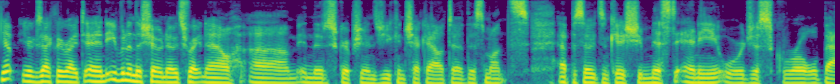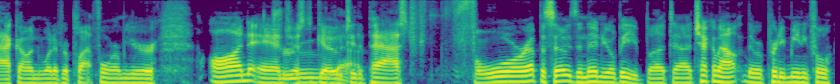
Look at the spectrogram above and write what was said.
Yep, you're exactly right. And even in the show notes right now, um, in the descriptions, you can check out uh, this month's episodes in case you missed any, or just scroll back on whatever platform you're on and True just go that. to the past four episodes and then you'll be. But uh, check them out. They were pretty meaningful.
